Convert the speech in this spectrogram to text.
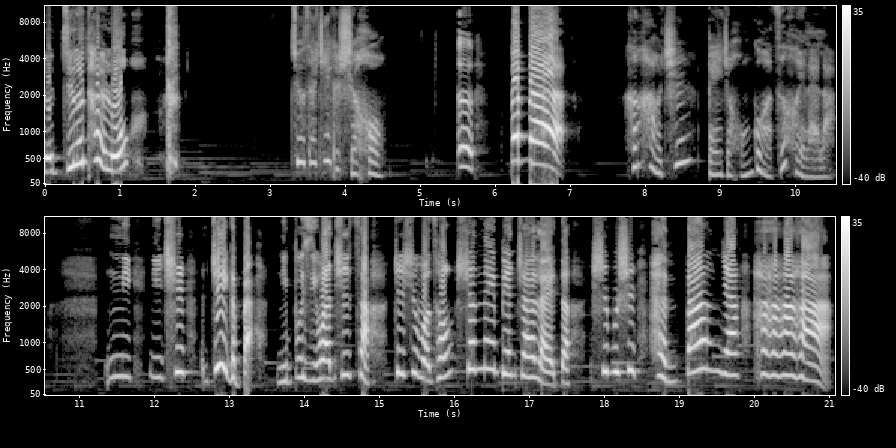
呃吉兰泰龙？就在这个时候，呃，爸爸很好吃，背着红果子回来了。你你吃这个吧，你不喜欢吃草，这是我从山那边摘来的，是不是很棒呀？哈哈哈哈！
